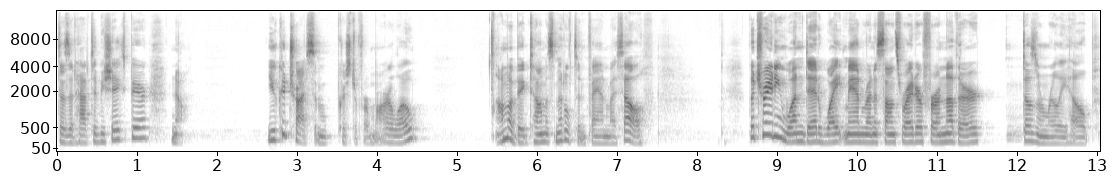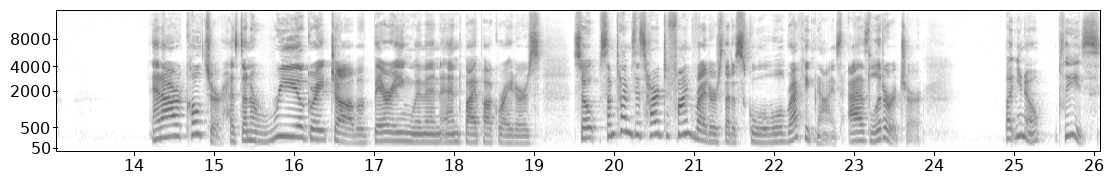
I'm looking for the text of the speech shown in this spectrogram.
Does it have to be Shakespeare? No. You could try some Christopher Marlowe. I'm a big Thomas Middleton fan myself. But trading one dead white man Renaissance writer for another doesn't really help. And our culture has done a real great job of burying women and BIPOC writers, so sometimes it's hard to find writers that a school will recognize as literature. But you know, please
